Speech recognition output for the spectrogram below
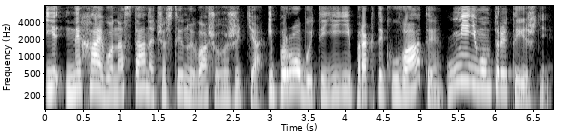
і нехай вона стане частиною вашого життя. І пробуйте її практикувати мінімум три тижні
